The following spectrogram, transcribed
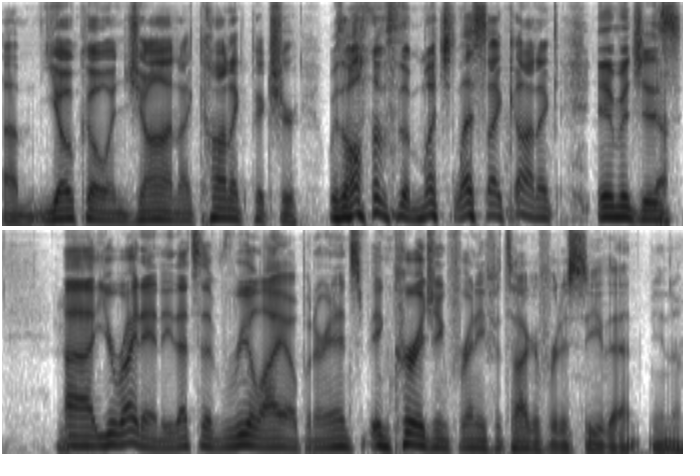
Um, Yoko and John iconic picture with all of the much less iconic images. Uh, you're right, Andy. That's a real eye opener, and it's encouraging for any photographer to see that. You know,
